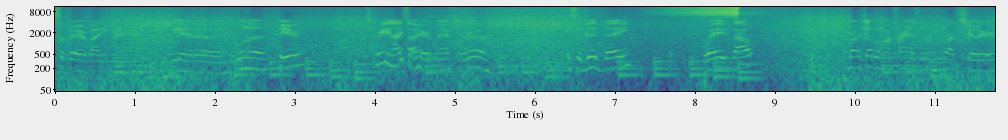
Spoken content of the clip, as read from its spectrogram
What's up, everybody, man? We at uh, Luna Pier. It's pretty nice out here, man, for real. It's a good day. Waves out. I brought a couple of my friends with me. About to chill here.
